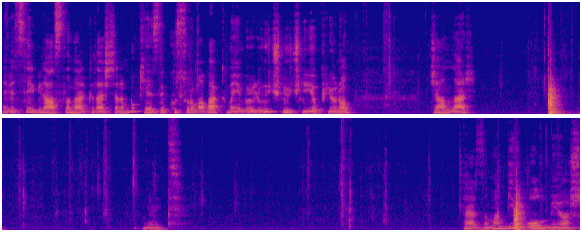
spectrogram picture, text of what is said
Evet sevgili aslan arkadaşlarım bu kez de kusuruma bakmayın böyle üçlü üçlü yapıyorum. Canlar. Evet. Her zaman bir olmuyor.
